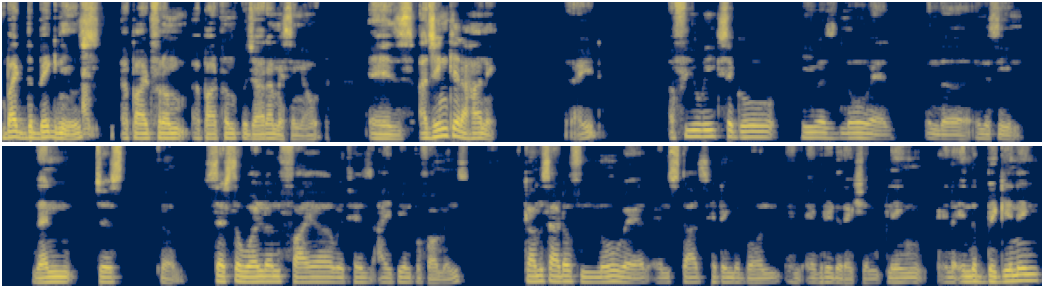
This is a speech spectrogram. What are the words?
But the big news, and, apart from apart from Pujara missing out, is Ajinkya Rahane. Right, a few weeks ago he was nowhere in the in the scene. Then just you know, sets the world on fire with his IPL performance, comes out of nowhere and starts hitting the ball in every direction, playing in, in the beginning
